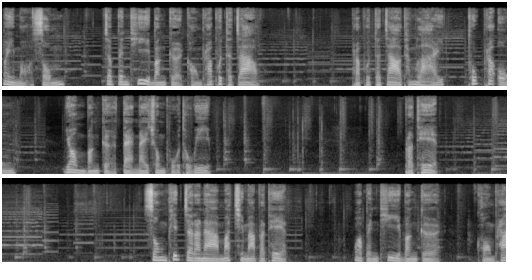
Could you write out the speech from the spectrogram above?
ไม่เหมาะสมจะเป็นที่บังเกิดของพระพุทธเจ้า พระพุทธเจ้าทั้งหลายทุกพระองค์ ย่อมบังเกิดแต่ในชมพูทวีป ประเทศ ทรงพิจารณามัชชิมประเทศ ว่าเป็นที่บังเกิดของพระ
